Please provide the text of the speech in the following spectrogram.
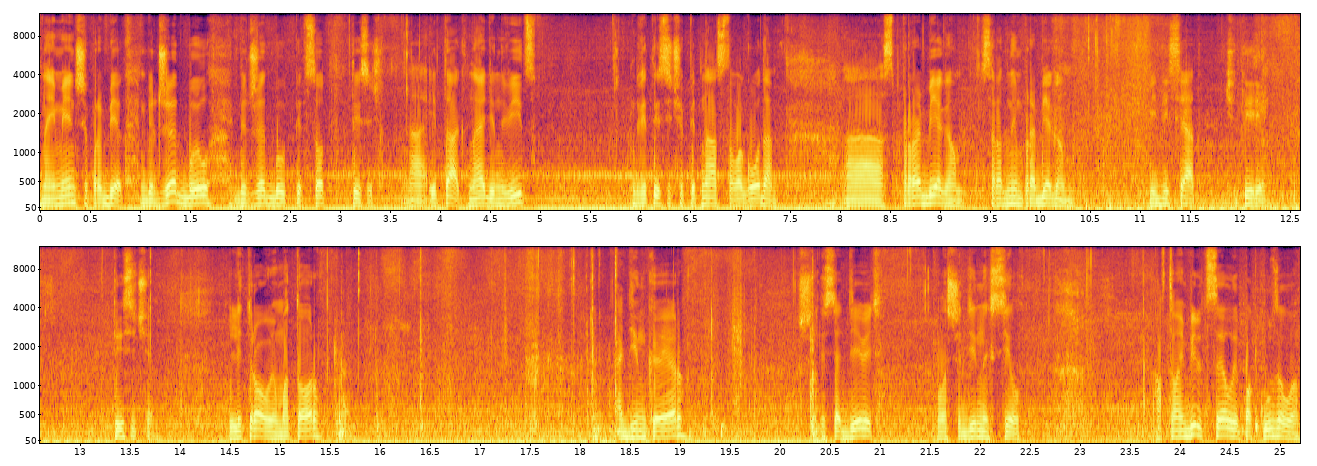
наименьший пробег. Бюджет был, бюджет был 500 тысяч. А, итак, найден вид 2015 года с пробегом, с родным пробегом 54 тысячи литровый мотор 1 КР 69 лошадиных сил. Автомобиль целый по кузову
